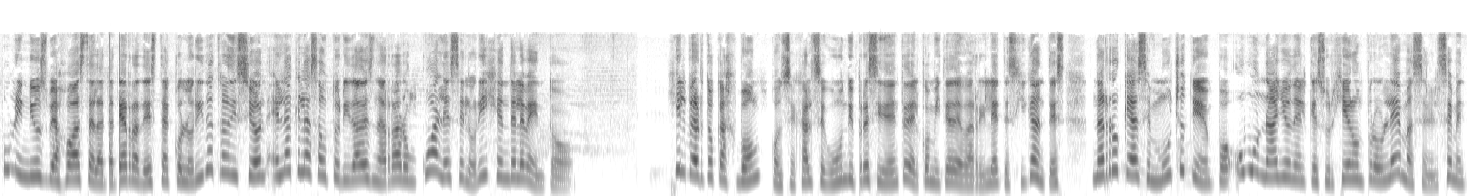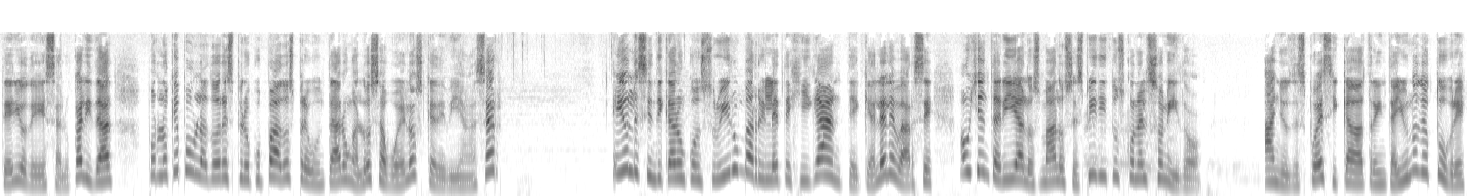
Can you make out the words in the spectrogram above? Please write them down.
Publi News viajó hasta la tierra de esta colorida tradición en la que las autoridades narraron cuál es el origen del evento. Gilberto Cajbón, concejal segundo y presidente del Comité de Barriletes Gigantes, narró que hace mucho tiempo hubo un año en el que surgieron problemas en el cementerio de esa localidad, por lo que pobladores preocupados preguntaron a los abuelos qué debían hacer. Ellos les indicaron construir un barrilete gigante que al elevarse ahuyentaría a los malos espíritus con el sonido. Años después y cada 31 de octubre,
